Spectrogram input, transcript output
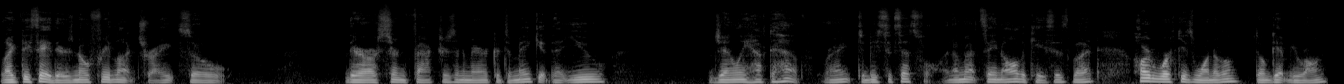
like they say, there's no free lunch, right? So, there are certain factors in America to make it that you generally have to have, right, to be successful. And I'm not saying all the cases, but hard work is one of them. Don't get me wrong.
